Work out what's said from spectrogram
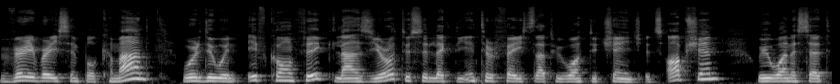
very very simple command. We're doing ifconfig lan0 to select the interface that we want to change its option. We want to set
